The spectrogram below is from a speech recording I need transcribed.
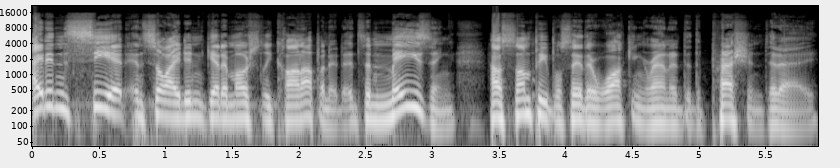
I didn't see it, and so I didn't get emotionally caught up in it. It's amazing how some people say they're walking around into depression today.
